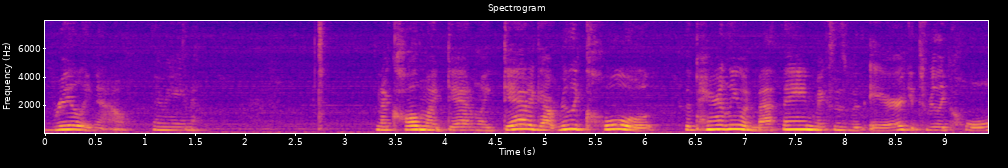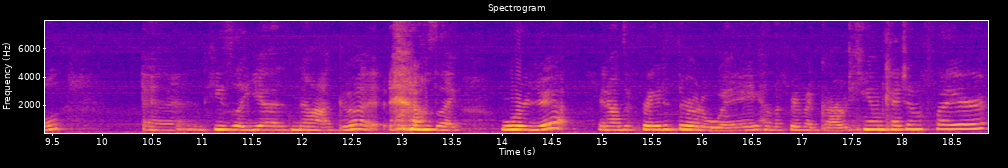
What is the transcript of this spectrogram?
really now. I mean, and I called my dad. I'm like, Dad, it got really cold. Apparently, when methane mixes with air, it gets really cold. And he's like, Yeah, it's not good. And I was like, Well, yeah. And I was afraid to throw it away. I was afraid my garbage can would catch on fire.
